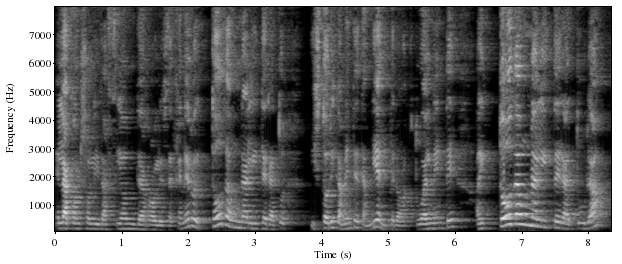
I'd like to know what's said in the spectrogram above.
en la consolidación de roles de género y toda una literatura, históricamente también, pero actualmente hay toda una literatura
